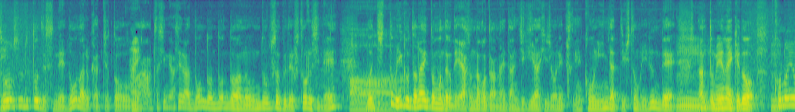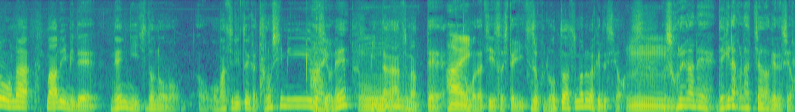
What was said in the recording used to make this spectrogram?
そうするとですねどうなるかっていうと、まあ、私に言わせればどんどんどんどんあの運動不足で太るしねちっともいいことないと思うんだけどいやそんなことはない。断食が非常に健康にいいんだっていう人もいるんで何とも言えないけどこのような、まあ、ある意味で年に一度のお祭りというか楽しみですよね、はい、みんなが集まって、はい、友達そして一族老頭集まるわけですよ。それがねできなくなっちゃうわけですよ。こ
